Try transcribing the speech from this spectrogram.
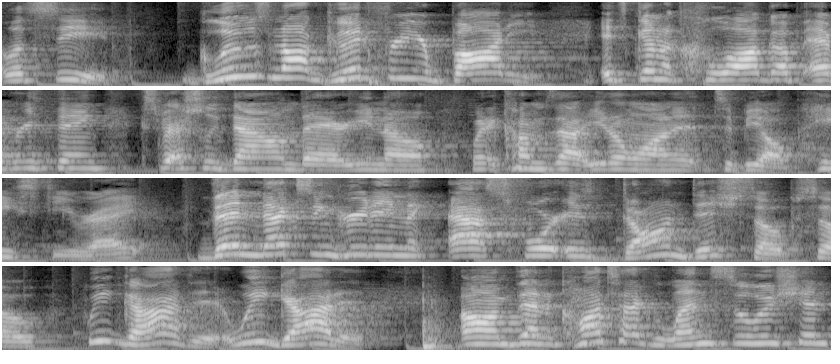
let's see, glue's not good for your body. It's gonna clog up everything, especially down there, you know, when it comes out, you don't want it to be all pasty, right? Then next ingredient asked for is Dawn dish soap. So we got it, we got it. Um, then contact lens solution.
